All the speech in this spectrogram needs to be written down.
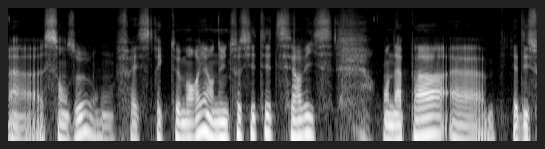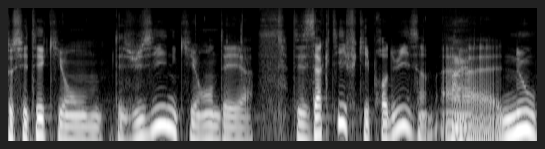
Euh, sans eux, on fait strictement rien. On est une société de service. On n'a pas. Euh, il y a des sociétés qui ont des usines, qui ont des, euh, des actifs qui produisent. Nous,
